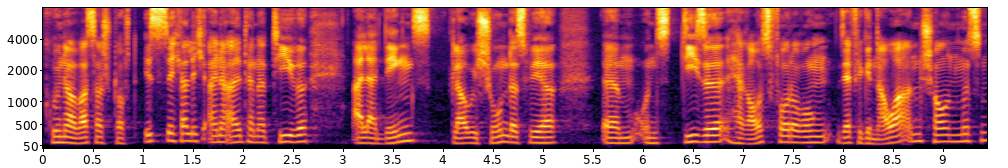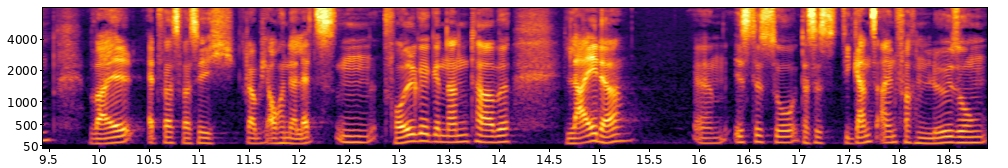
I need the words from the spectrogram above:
Grüner Wasserstoff ist sicherlich eine Alternative. Allerdings glaube ich schon, dass wir ähm, uns diese Herausforderung sehr viel genauer anschauen müssen, weil etwas, was ich, glaube ich, auch in der letzten Folge genannt habe, leider ähm, ist es so, dass es die ganz einfachen Lösungen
